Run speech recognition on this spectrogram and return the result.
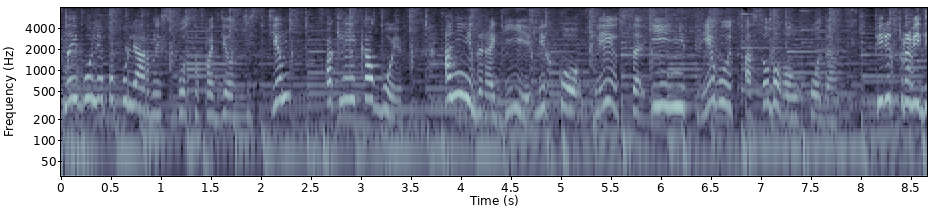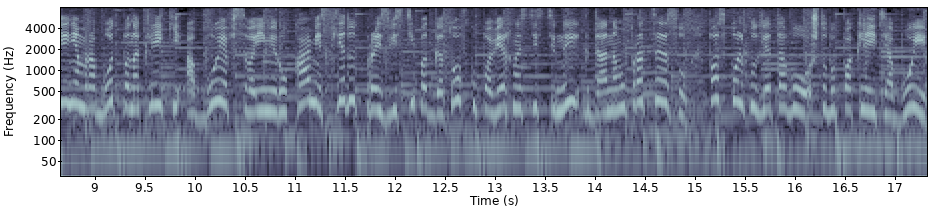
Наиболее популярный способ отделки стен – поклейка обоев – они недорогие, легко клеются и не требуют особого ухода. Перед проведением работ по наклейке обоев своими руками следует произвести подготовку поверхности стены к данному процессу, поскольку для того, чтобы поклеить обои,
